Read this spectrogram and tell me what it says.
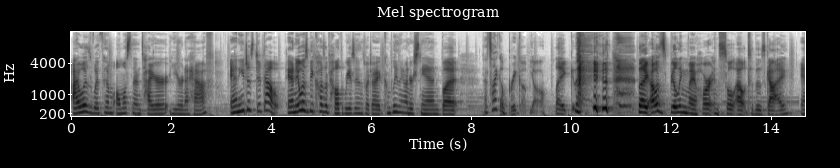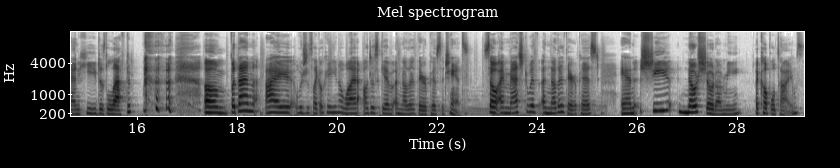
I was with him almost an entire year and a half, and he just dipped out. And it was because of health reasons, which I completely understand, but that's like a breakup, y'all. Like, like I was spilling my heart and soul out to this guy, and he just left. um, but then I was just like, okay, you know what? I'll just give another therapist a chance. So I matched with another therapist, and she no showed on me a couple times.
